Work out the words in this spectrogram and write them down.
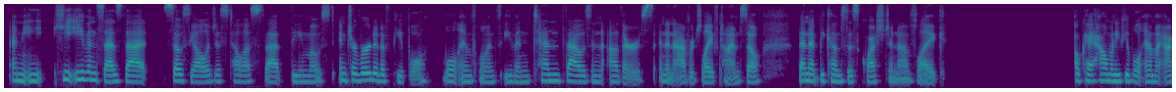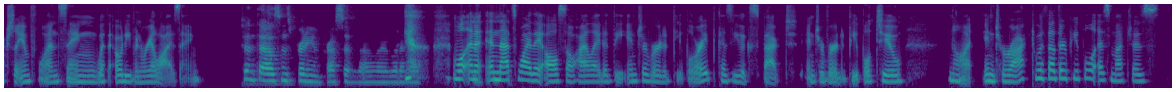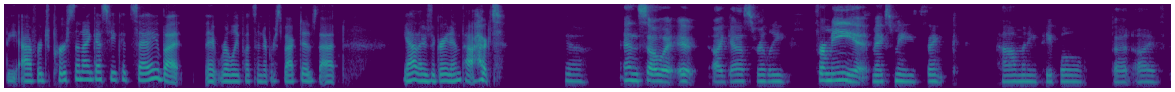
And he, he even says that sociologists tell us that the most introverted of people will influence even 10,000 others in an average lifetime. So then it becomes this question of like, okay, how many people am I actually influencing without even realizing? 10,000 is pretty impressive though, or whatever. well, and and that's why they also highlighted the introverted people, right? Because you expect introverted people to not interact with other people as much as the average person, I guess you could say, but it really puts into perspectives that yeah there's a great impact. Yeah. And so it, it i guess really for me it makes me think how many people that i've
